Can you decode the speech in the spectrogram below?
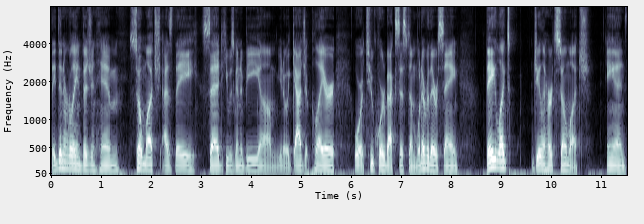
They didn't really envision him so much as they said he was going to be, um, you know, a gadget player or a two quarterback system, whatever they were saying. They liked Jalen Hurts so much, and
